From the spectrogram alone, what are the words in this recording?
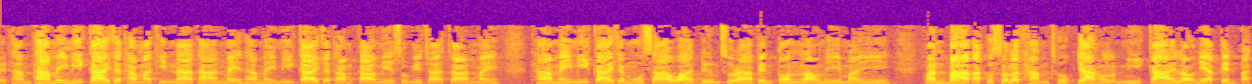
ไม่ทำถ้าไม่มีกายจะทำอธินนาทานไหม ถ้าไม่มีกายจะทำกาเมสุมิจฉาจารไหม ถ้าไม่มีกายจะมุสาวาดดื่มสุราเป็นต้นเหล่านี้ไหมพันบาปอากุศลธรรมทุกอย่างมีกายเหล่านี้เป็นปัจ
